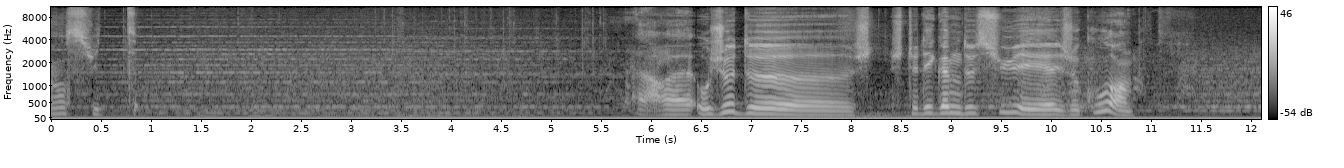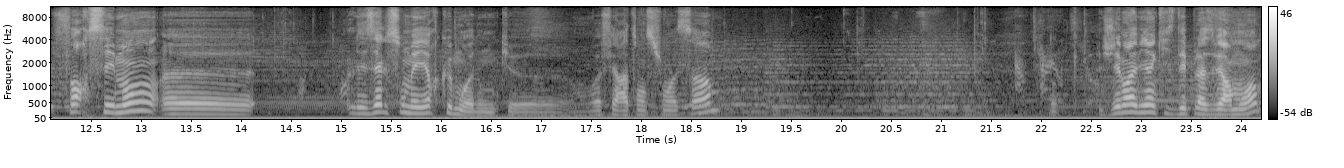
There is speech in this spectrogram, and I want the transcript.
Ensuite, Alors, euh, au jeu de... Je te dégomme dessus et je cours. Forcément, euh, les ailes sont meilleures que moi, donc euh, on va faire attention à ça. J'aimerais bien qu'il se déplace vers moi.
